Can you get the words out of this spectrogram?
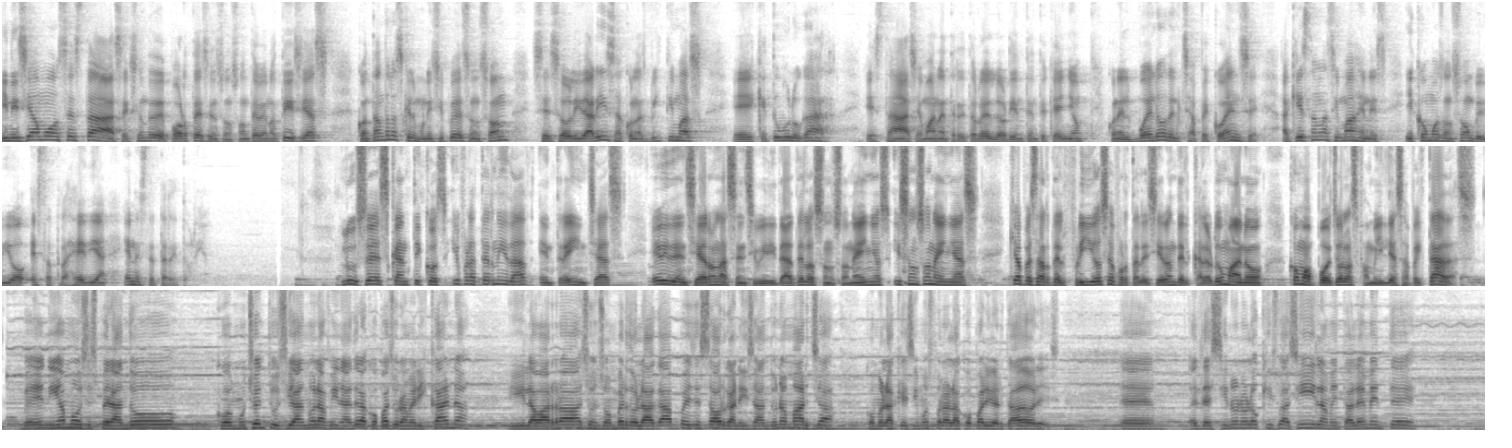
Iniciamos esta sección de deportes en Sonsón TV Noticias contándoles que el municipio de Sonsón se solidariza con las víctimas eh, que tuvo lugar esta semana en territorio del Oriente Antioqueño con el vuelo del Chapecoense. Aquí están las imágenes y cómo Sonsón vivió esta tragedia en este territorio. Luces, cánticos y fraternidad entre hinchas evidenciaron la sensibilidad de los sonsoneños y sonsoneñas que a pesar del frío se fortalecieron del calor humano como apoyo a las familias afectadas. Veníamos esperando con mucho entusiasmo la final de la Copa Suramericana y la barra Sonsón Verdolaga pues está organizando una marcha como la que hicimos para la Copa Libertadores. Eh, el destino no lo quiso así, lamentablemente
